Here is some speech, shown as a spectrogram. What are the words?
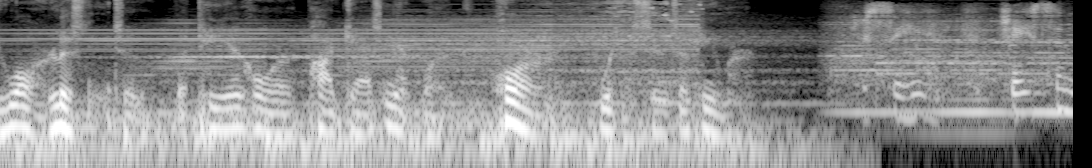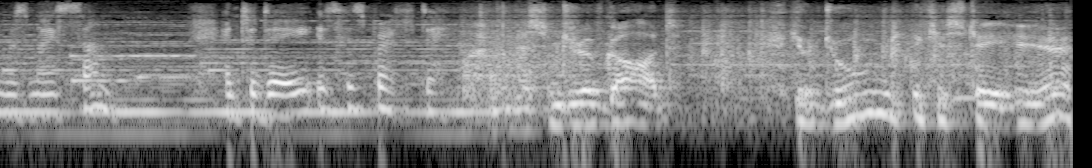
You are listening to the TN Horror Podcast Network. Horror with a sense of humor. You see, Jason was my son, and today is his birthday. I'm a messenger of God. You're doomed if you stay here.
